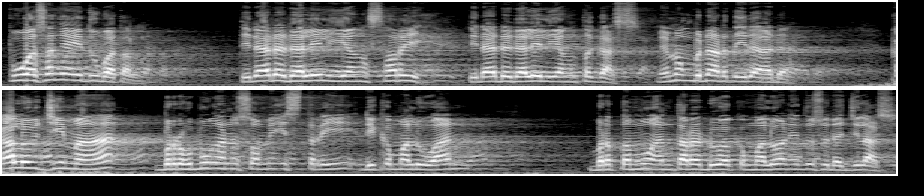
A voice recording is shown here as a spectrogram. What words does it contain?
puasanya itu batal. Tidak ada dalil yang sarih, tidak ada dalil yang tegas. Memang benar tidak ada. Kalau jima berhubungan suami istri di kemaluan bertemu antara dua kemaluan itu sudah jelas.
